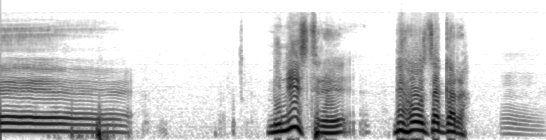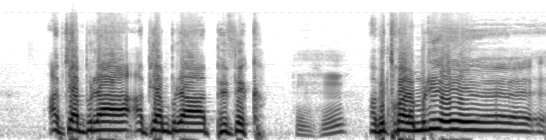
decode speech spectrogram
eh, minisitire bihozagara abyambura abyambura peveka Mhm. abitwara muri eh,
